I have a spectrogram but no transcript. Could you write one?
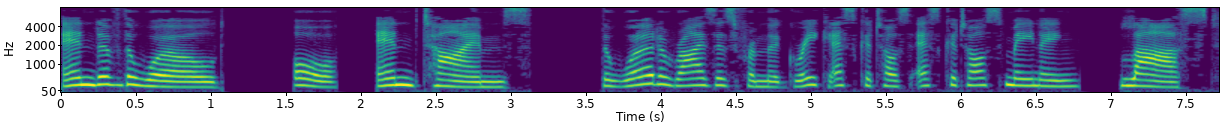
«end of the world» or «end times». The word arises from the Greek eschatos eschatos meaning «last»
